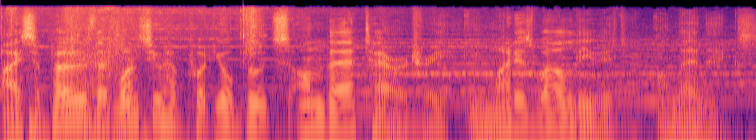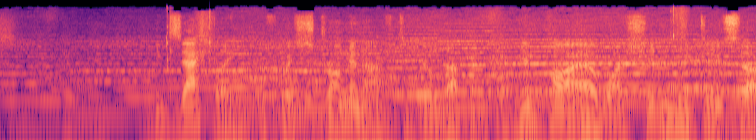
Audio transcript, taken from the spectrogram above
I suppose that once you have put your boots on their territory, you might as well leave it on their necks. Exactly, if we're strong enough to build up an empire, why shouldn't we do so?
